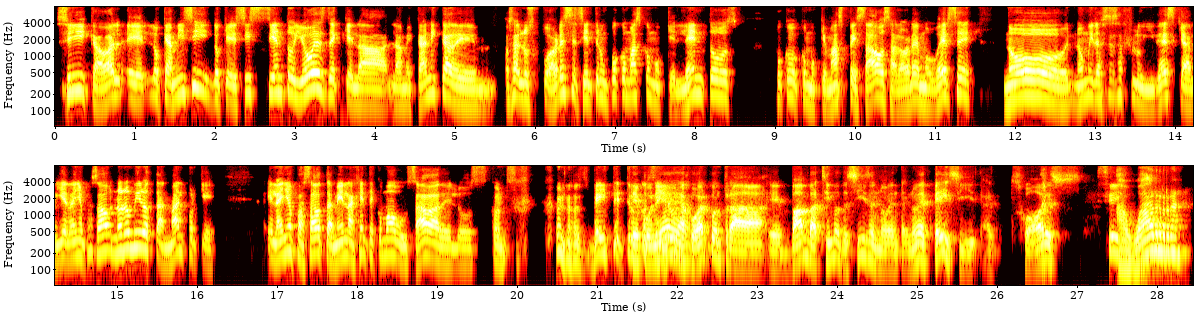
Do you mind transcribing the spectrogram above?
sí, cabal. Eh, lo que a mí sí, lo que sí siento yo es de que la, la, mecánica de, o sea, los jugadores se sienten un poco más como que lentos, un poco como que más pesados a la hora de moverse. No, no miras esa fluidez que había el año pasado. No lo miro tan mal porque el año pasado también la gente como abusaba de los, con, los 20 Te trucos. ponían en uno. a jugar contra eh, Bamba Team of the Season 99 pace y eh, jugadores. Sí. Aguar,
